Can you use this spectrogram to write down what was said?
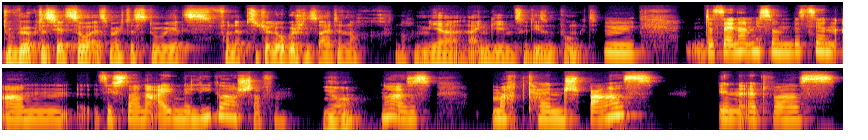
Du wirktest jetzt so, als möchtest du jetzt von der psychologischen Seite noch noch mehr reingeben zu diesem Punkt? Hm, das erinnert mich so ein bisschen an sich seine eigene Liga schaffen. Ja. Ne, also es macht keinen Spaß, in etwas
